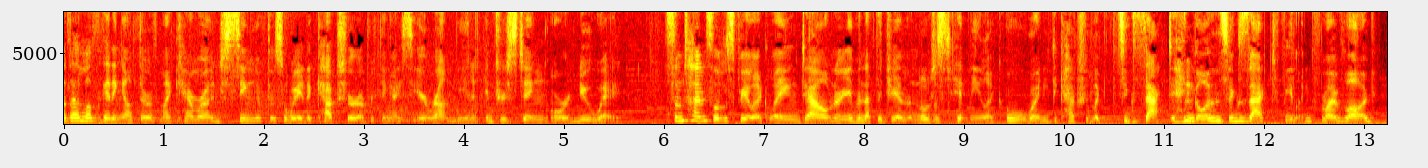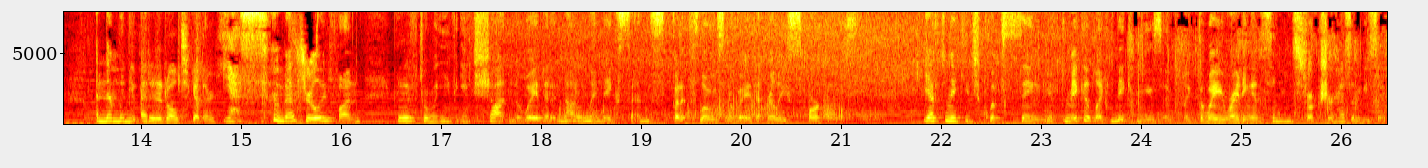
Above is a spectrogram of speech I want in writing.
but I love getting out there with my camera and just seeing if there's a way to capture everything I see around me in an interesting or new way. Sometimes I'll just be like laying down or even at the gym and it'll just hit me like, ooh, I need to capture like this exact angle and this exact feeling for my vlog. And then when you edit it all together, yes, that's really fun because you have to weave each shot in a way that it not only makes sense, but it flows in a way that really sparkles. You have to make each clip sing. You have to make it like make music, like the way writing a sentence structure has a music.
